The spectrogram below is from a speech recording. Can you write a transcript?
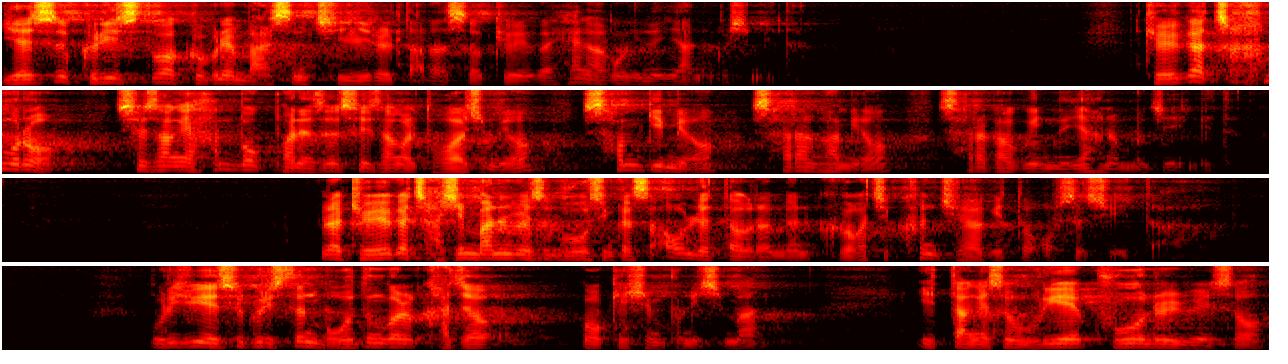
예수 그리스도와 그분의 말씀 진리를 따라서 교회가 행하고 있느냐 하는 것입니다. 교회가 참으로 세상의 한복판에서 세상을 도와주며 섬기며 사랑하며 살아가고 있느냐 하는 문제입니다. 그러나 교회가 자신만을 위해서 무엇인가 쌓아올렸다 그러면 그와 같이 큰 죄악이 또 없을 수 있다. 우리 주 예수 그리스도는 모든 걸 가져고 계신 분이지만 이 땅에서 우리의 구원을 위해서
